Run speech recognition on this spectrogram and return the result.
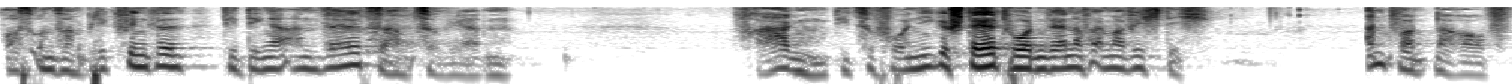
aus unserem Blickwinkel die Dinge an seltsam zu werden. Fragen, die zuvor nie gestellt wurden, werden auf einmal wichtig. Antworten darauf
